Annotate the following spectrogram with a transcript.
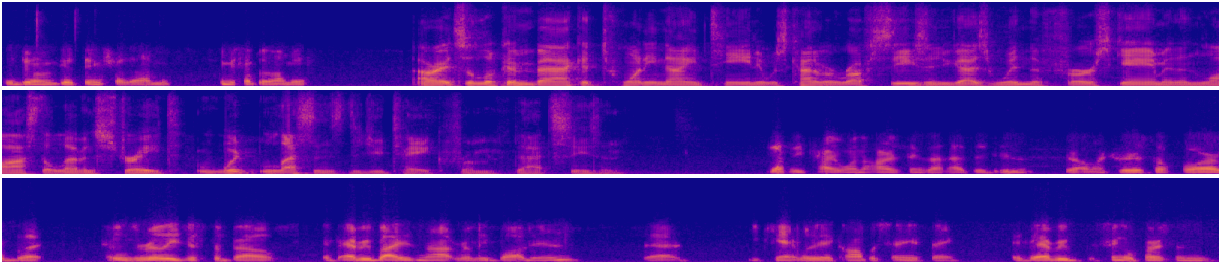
we're doing good things for them. It's gonna be something I miss. All right, so looking back at 2019, it was kind of a rough season. You guys win the first game and then lost 11 straight. What lessons did you take from that season? Definitely, probably one of the hardest things I've had to do throughout my career so far, but it was really just about if everybody's not really bought in, that you can't really accomplish anything. If every single person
